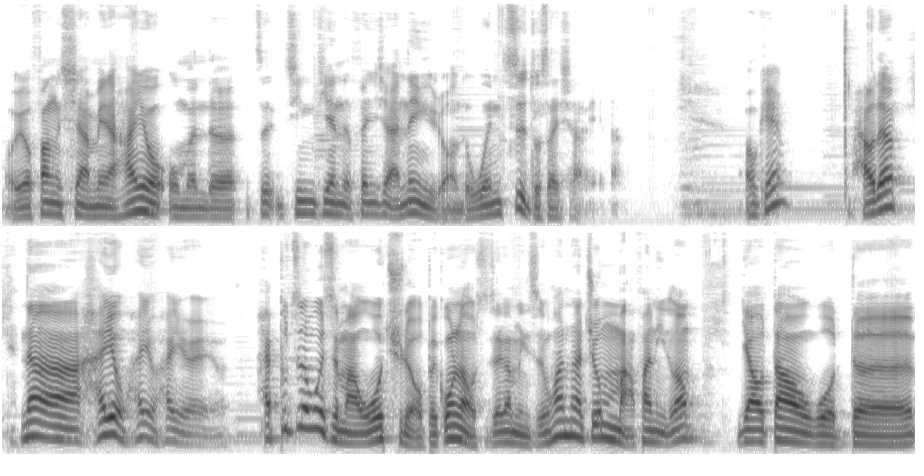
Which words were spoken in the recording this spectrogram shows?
我又放下面，还有我们的这今天的分享内容的文字都在下面了。OK，好的，那还有还有还有还有，还不知道为什么我取了北光老师这个名字的话，那就麻烦你喽，要到我的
